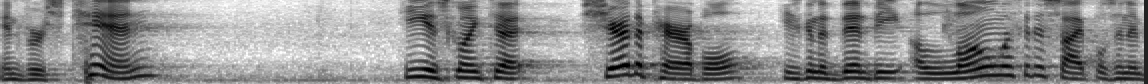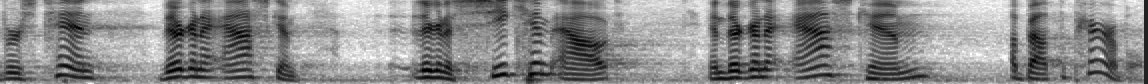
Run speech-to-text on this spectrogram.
In verse 10, he is going to share the parable. He's going to then be alone with the disciples. And in verse 10, they're going to ask him, they're going to seek him out, and they're going to ask him about the parable.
